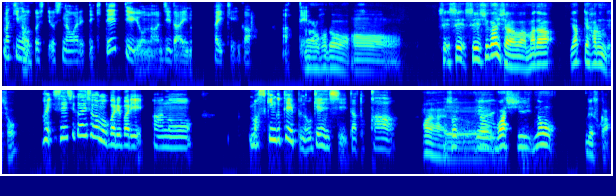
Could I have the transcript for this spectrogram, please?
まあ、機能として失われてきてっていうような時代の背景があって。なるほど。おせせ製紙会社はまだやってはるんでしょ？はい、政治会社はもうバリバリ、あの、マスキングテープの原子だとか、はいはい。そえはい和紙のですか？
